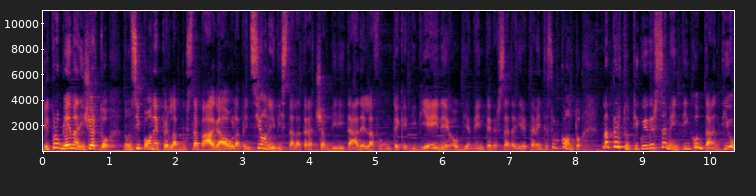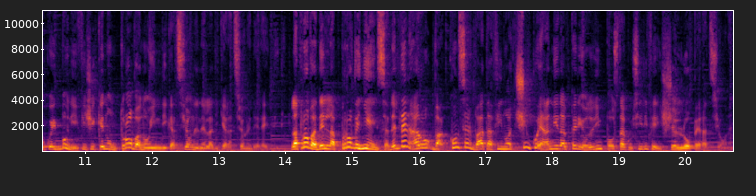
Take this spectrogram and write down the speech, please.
Il problema di certo non si pone per la busta paga o la pensione, vista la tracciabilità della fonte che vi viene ovviamente versata direttamente sul conto, ma per tutti quei versamenti in contanti o quei bonifici che non trovano indicazione nella dichiarazione dei redditi. La prova della provenienza del denaro va conservata fino a 5 anni dal periodo di imposta a cui si riferisce l'operazione.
